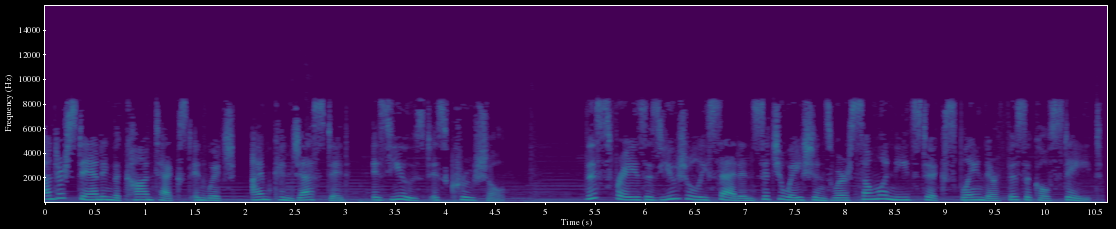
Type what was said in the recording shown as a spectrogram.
Understanding the context in which I'm congested is used is crucial. This phrase is usually said in situations where someone needs to explain their physical state,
